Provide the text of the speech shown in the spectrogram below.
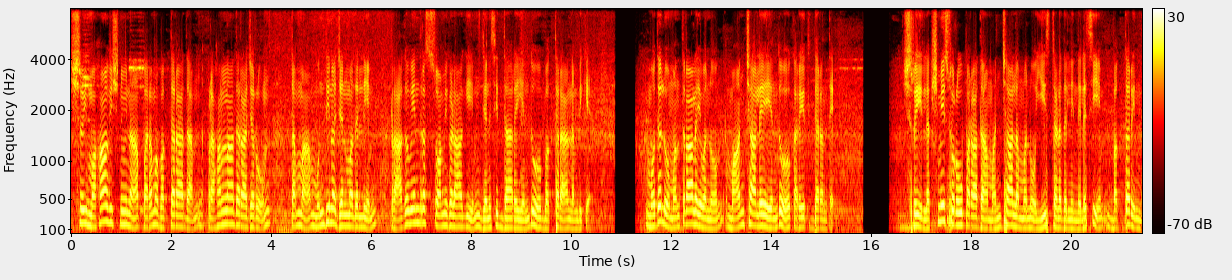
ಶ್ರೀ ಮಹಾವಿಷ್ಣುವಿನ ಪರಮ ಭಕ್ತರಾದ ಪ್ರಹ್ಲಾದ ರಾಜರು ತಮ್ಮ ಮುಂದಿನ ಜನ್ಮದಲ್ಲಿ ರಾಘವೇಂದ್ರ ಸ್ವಾಮಿಗಳಾಗಿ ಜನಿಸಿದ್ದಾರೆ ಎಂದು ಭಕ್ತರ ನಂಬಿಕೆ. ಮೊದಲು ಮಂತ್ರಾಲಯವನ್ನು ಮಾಂಚಾಲೆ ಎಂದು ಕರೆಯುತ್ತಿದ್ದರಂತೆ. ಶ್ರೀ ಲಕ್ಷ್ಮೀ ಸ್ವರೂಪರಾದ ಮಂಚಾಲಮ್ಮನು ಈ ಸ್ಥಳದಲ್ಲಿ ನೆಲೆಸಿ ಭಕ್ತರಿಂದ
